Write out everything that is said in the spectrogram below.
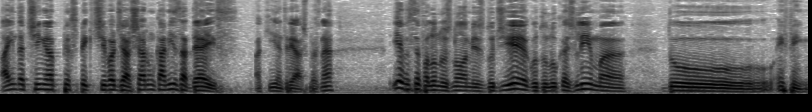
ainda tinha perspectiva de achar um camisa 10, aqui entre aspas, né? E aí você falou nos nomes do Diego, do Lucas Lima, do, enfim,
